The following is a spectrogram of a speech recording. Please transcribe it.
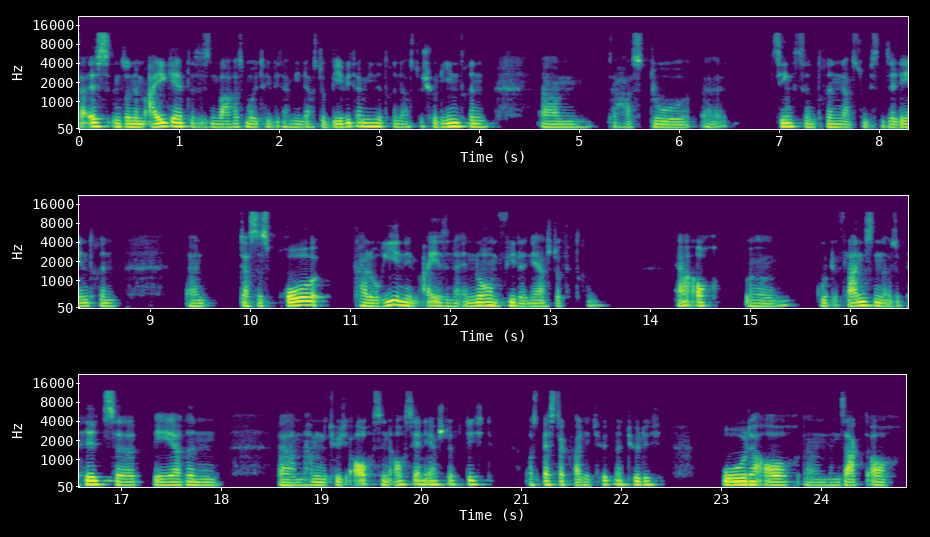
Da ist in so einem Eigelb, das ist ein wahres Multivitamin, da hast du B-Vitamine drin, da hast du Cholin drin, ähm, da hast du äh, Zink drin, da hast du ein bisschen Selen drin. Ähm, das ist pro Kalorie in dem Ei sind da enorm viele Nährstoffe drin. Ja, auch äh, gute Pflanzen, also Pilze, Beeren, ähm, haben natürlich auch, sind auch sehr nährstoffdicht, aus bester Qualität natürlich. Oder auch, ähm, man sagt auch,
